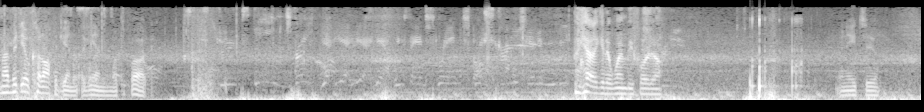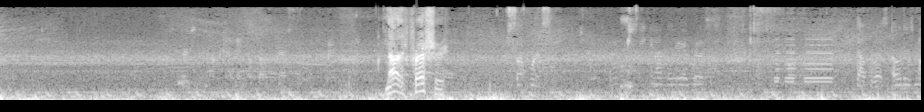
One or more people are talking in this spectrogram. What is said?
My video cut off again. Again. What the fuck? Yeah, yeah, yeah, yeah. We saying Scream, Scream. Hosting a movie. We gotta get a win before though. We need to. Now it's pressure. Southwest. Southwest. Oh, there's me.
